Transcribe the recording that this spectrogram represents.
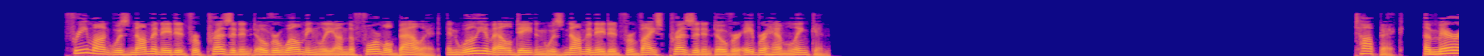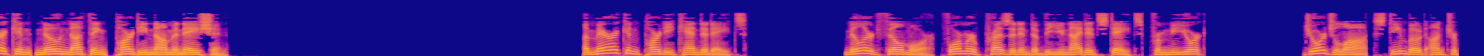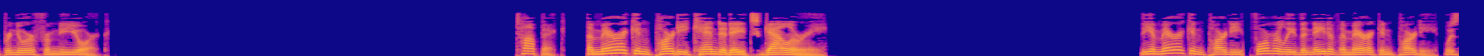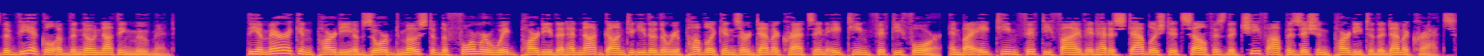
Fremont was nominated for president overwhelmingly on the formal ballot, and William L. Dayton was nominated for vice president over Abraham Lincoln. American Know Nothing Party nomination. American Party candidates Millard Fillmore, former President of the United States, from New York George Law, steamboat entrepreneur from New York American Party candidates gallery The American Party, formerly the Native American Party, was the vehicle of the Know Nothing movement. The American Party absorbed most of the former Whig Party that had not gone to either the Republicans or Democrats in 1854, and by 1855 it had established itself as the chief opposition party to the Democrats.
